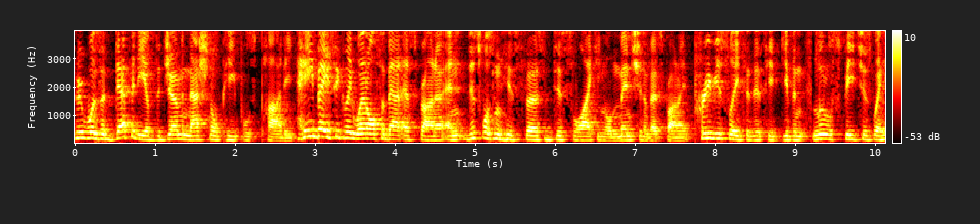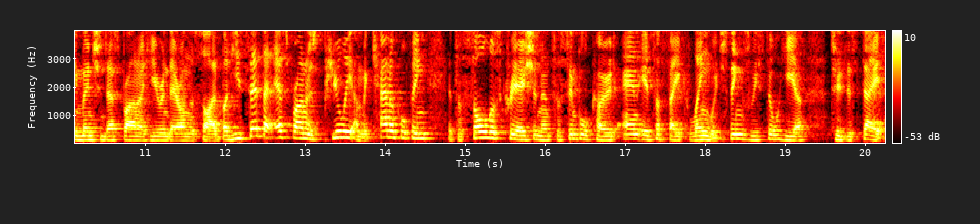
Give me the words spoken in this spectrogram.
who was a deputy of the German National People's Party, he basically went off about Esperanto, and this wasn't his first disliking or mention of Esperanto. Previously to this, he'd given little speeches where he mentioned Esperanto here and there on the side, but he said that Esperanto is purely a mechanical thing, it's a soulless creation, it's a simple code, and it's a fake language, things we still hear to this day.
